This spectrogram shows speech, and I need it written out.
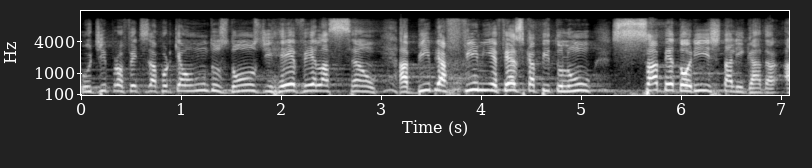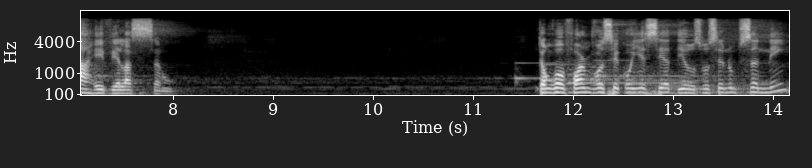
o de profetizar, porque é um dos dons de revelação. A Bíblia afirma em Efésios capítulo 1: sabedoria está ligada à revelação. Então, conforme você conhecer a Deus, você não precisa nem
